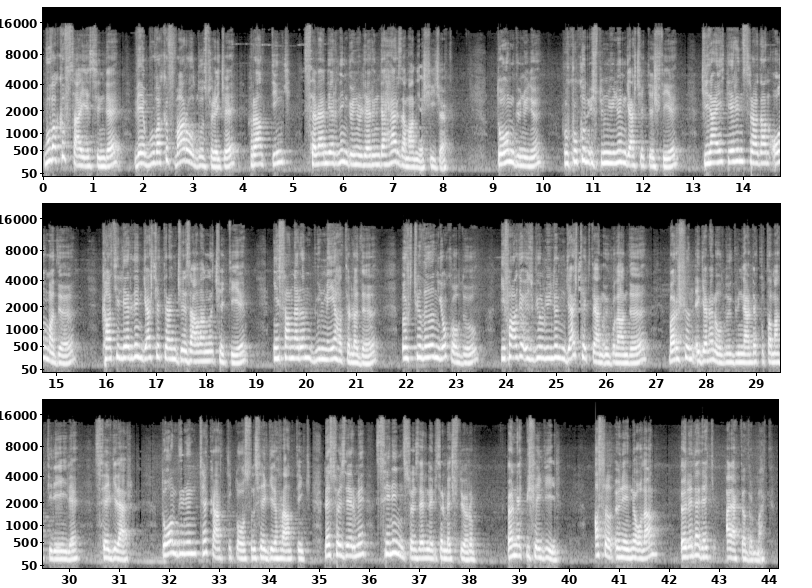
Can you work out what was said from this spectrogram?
Bu vakıf sayesinde ve bu vakıf var olduğu sürece Hrant Dink sevenlerinin gönüllerinde her zaman yaşayacak. Doğum gününü hukukun üstünlüğünün gerçekleştiği, cinayetlerin sıradan olmadığı, katillerinin gerçekten cezalarını çektiği, insanların gülmeyi hatırladığı, ırkçılığın yok olduğu, ifade özgürlüğünün gerçekten uygulandığı, barışın egemen olduğu günlerde kutlamak dileğiyle sevgiler. Doğum günün tekrar kutlu olsun sevgili Hrant Dink ve sözlerimi senin sözlerinle bitirmek istiyorum. Ölmek bir şey değil. Asıl önemli olan ölene dek ayakta durmak.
